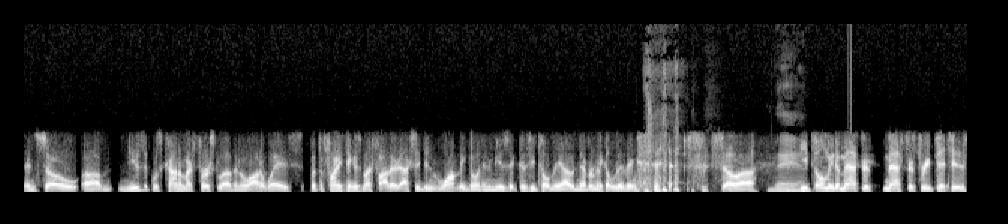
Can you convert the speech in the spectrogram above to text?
And so um, music was kind of my first love in a lot of ways. But the funny thing is, my father actually didn't want me going into music because he told me I would never make a living. so uh, he told me to master master three pitches.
